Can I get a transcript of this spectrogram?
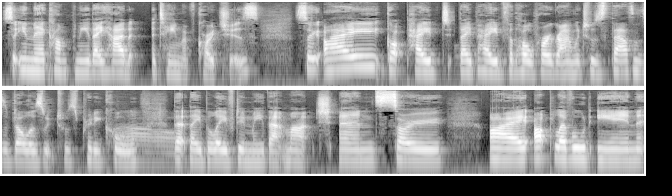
So in their company, they had a team of coaches. So I got paid, they paid for the whole program, which was thousands of dollars, which was pretty cool wow. that they believed in me that much. And so I up leveled in,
